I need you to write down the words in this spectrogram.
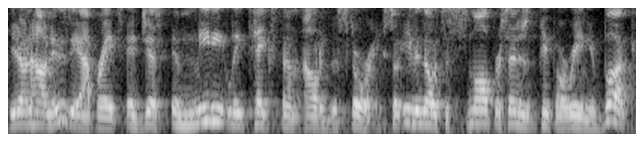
You don't know how Newsy operates. It just immediately takes them out of the story. So even though it's a small percentage of the people are reading your book,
